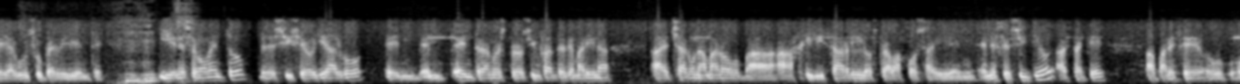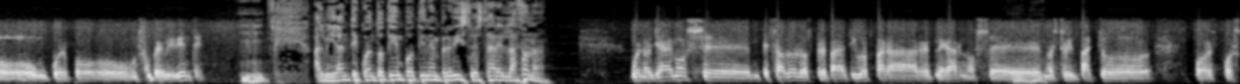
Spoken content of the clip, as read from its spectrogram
hay algún superviviente. Y en ese momento, eh, si se oye algo, entran nuestros infantes de marina a echar una mano a, agilizar los trabajos ahí en, ese sitio hasta que aparece un cuerpo o un superviviente. Almirante, ¿cuánto tiempo tienen previsto estar en la zona? Bueno, ya hemos eh, empezado los preparativos para replegarnos. Eh, nuestro impacto, pues, pues,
